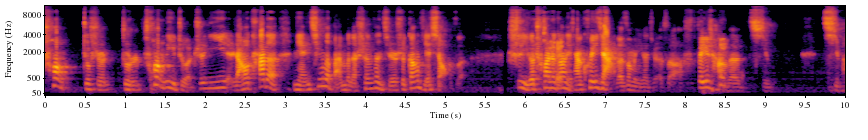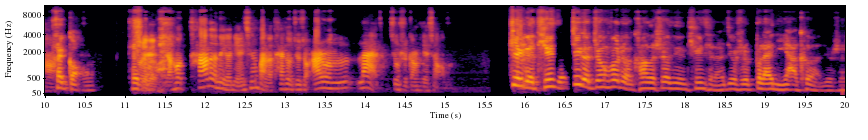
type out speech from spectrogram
创，就是就是创立者之一。然后他的年轻的版本的身份其实是钢铁小子，是一个穿着钢铁侠盔甲的这么一个角色，非常的奇奇葩，太搞，太对。，然后他的那个年轻版的 title 就叫 Iron Lad，就是钢铁小子。这个听起这个征服者康的设定听起来就是布莱尼亚克，就是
